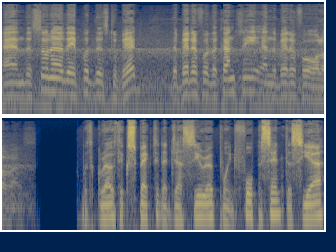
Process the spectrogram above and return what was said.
And the sooner they put this to bed, the better for the country and the better for all of us. With growth expected at just 0.4% this year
